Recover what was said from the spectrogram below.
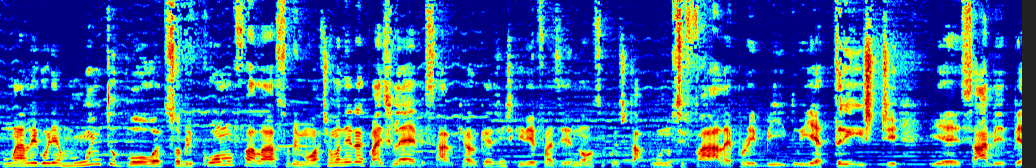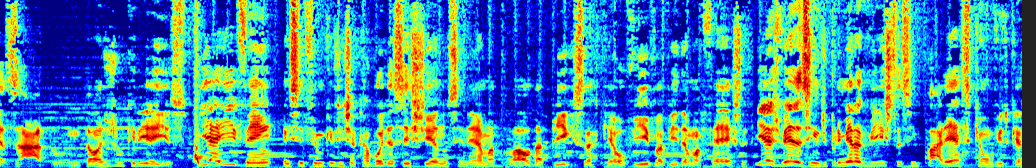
uma alegoria muito boa sobre como falar sobre morte de uma maneira mais leve, sabe? Que era o que a gente queria fazer. Nossa, coisa de tabu, não se fala, é proibido e é triste e é, sabe, pesado. Então a gente não queria isso. E aí vem esse filme que a gente acabou de assistir no cinema, lá o da Pixar, que é o Viva, a Vida é uma Festa. E às vezes, assim, de primeira vista, assim, parece que é um vídeo que é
